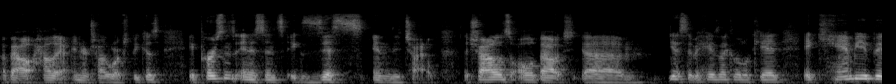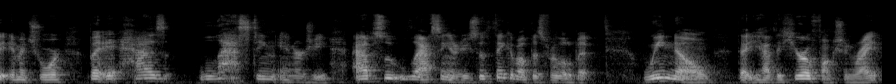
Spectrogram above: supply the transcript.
about how the inner child works because a person's innocence exists in the child. The child is all about um, yes, it behaves like a little kid. It can be a bit immature, but it has lasting energy, absolute lasting energy. So think about this for a little bit we know that you have the hero function, right?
